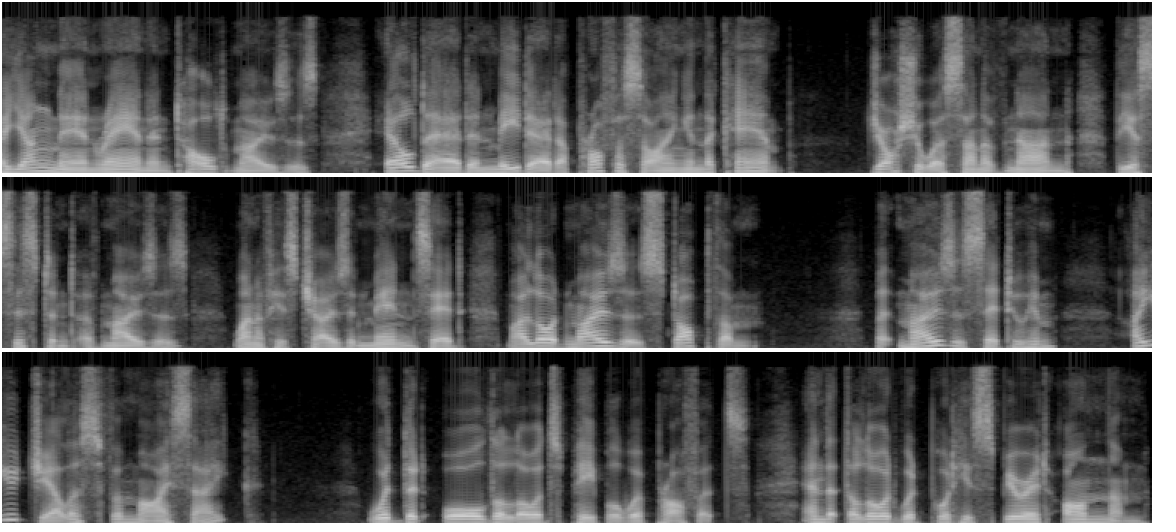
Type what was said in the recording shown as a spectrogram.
A young man ran and told Moses, Eldad and Medad are prophesying in the camp. Joshua son of Nun, the assistant of Moses, one of his chosen men, said, My lord Moses, stop them. But Moses said to him, Are you jealous for my sake? Would that all the Lord's people were prophets, and that the Lord would put his Spirit on them.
